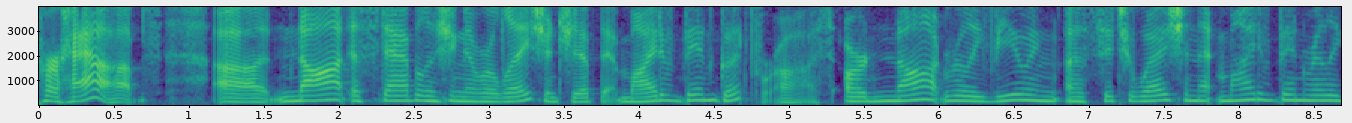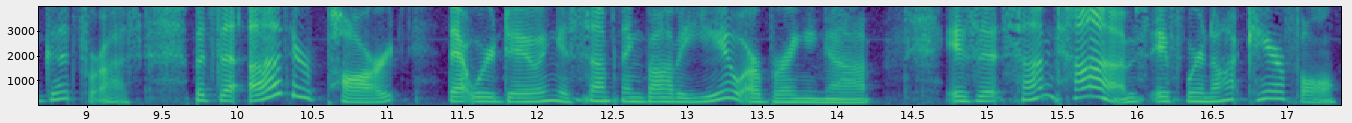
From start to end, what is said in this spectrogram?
perhaps uh, not establishing a relationship that might have been good for us or not really viewing a situation that might have been really good for us. But the other part that we're doing is something, Bobby, you are bringing up is that sometimes if we're not careful,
